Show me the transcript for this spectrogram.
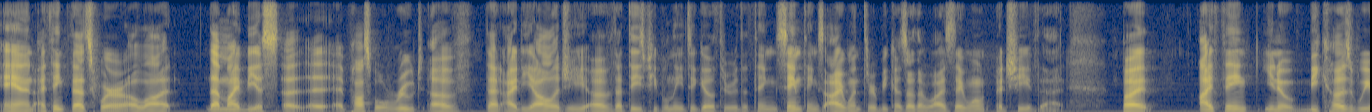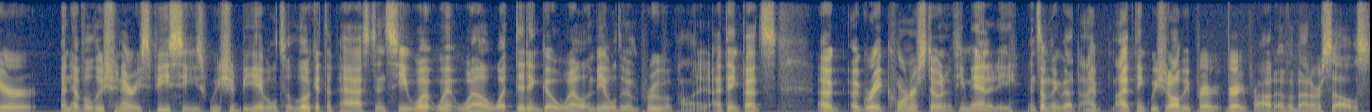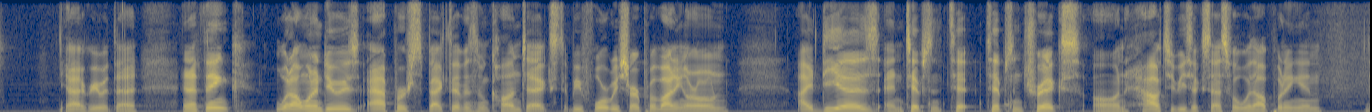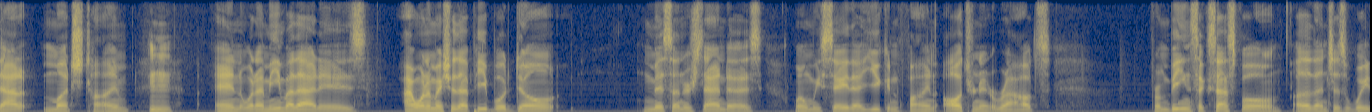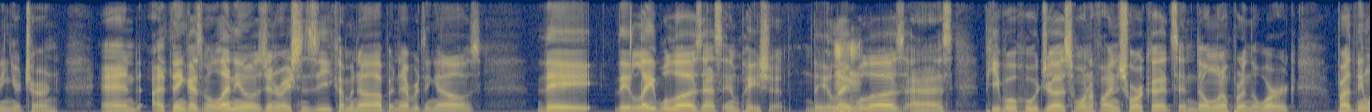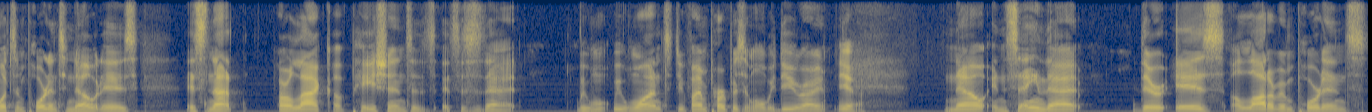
And I think that's where a lot that might be a possible root of that ideology of that these people need to go through the things same things I went through because otherwise they won't achieve that. But I think, you know, because we're an evolutionary species, we should be able to look at the past and see what went well, what didn't go well, and be able to improve upon it. I think that's a, a great cornerstone of humanity and something that I, I think we should all be very, very proud of about ourselves. Yeah, I agree with that. And I think what I want to do is add perspective and some context before we start providing our own ideas and tips and ti- tips and tricks on how to be successful without putting in that much time. Mm-hmm. And what I mean by that is I want to make sure that people don't misunderstand us when we say that you can find alternate routes from being successful other than just waiting your turn. And I think as millennials, Generation Z coming up and everything else, they they label us as impatient. They Mhm. label us as people who just want to find shortcuts and don't want to put in the work. But I think what's important to note is it's not our lack of patience is it's just that we we want to find purpose in what we do, right? Yeah. Now, in saying that, there is a lot of importance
